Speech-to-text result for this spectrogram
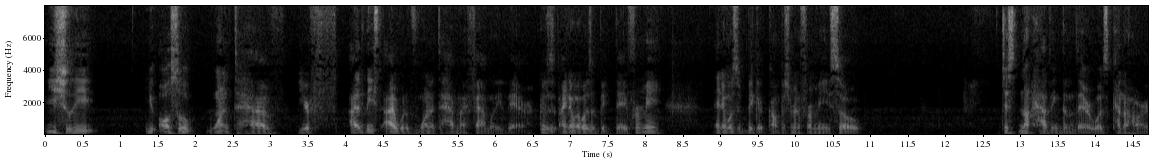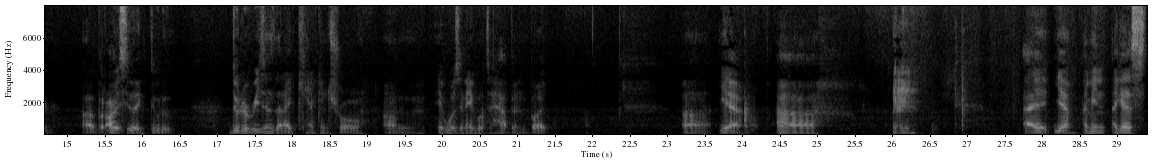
usually you also want to have your at least I would have wanted to have my family there because I know it was a big day for me and it was a big accomplishment for me. So just not having them there was kind of hard. Uh, but obviously, like due to due to reasons that I can't control, um, it wasn't able to happen. But uh, yeah, uh, I yeah, I mean, I guess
